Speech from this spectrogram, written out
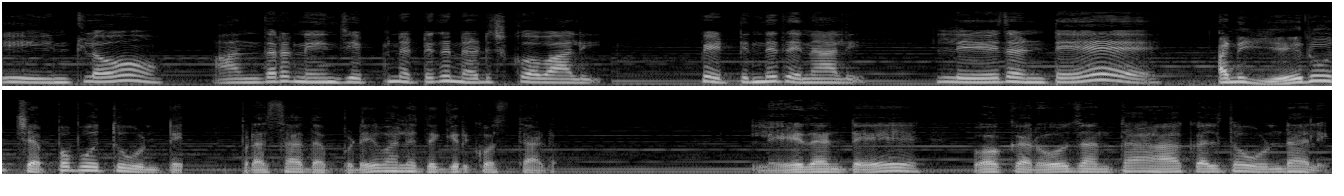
ఈ ఇంట్లో అందరూ నేను చెప్పినట్టుగా నడుచుకోవాలి. పెట్టిందే తినాలి. లేదంటే అని ఏదో చెప్పబోతూ ఉంటే ప్రసాద్ అప్పుడే వాళ్ళ దగ్గరికి వస్తాడు లేదంటే ఒక రోజంతా ఆకలితో ఉండాలి.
